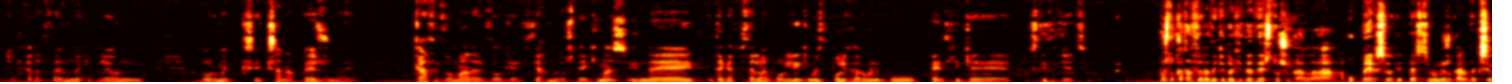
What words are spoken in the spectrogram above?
το ότι καταφέρνουμε και πλέον μπορούμε να ξαναπέζουμε κάθε εβδομάδα εδώ και φτιάχνουμε το στέκι μας ήταν κάτι που θέλαμε πολύ και είμαστε πολύ χαρούμενοι που πέτυχε και στήθηκε έτσι. Πώς το καταφέρατε και το έχετε δέσει τόσο καλά από πέρσι, Δηλαδή, πέρσι νομίζω κάνατε 6,5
